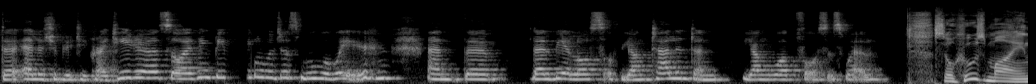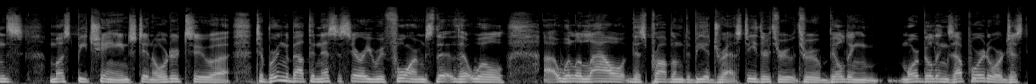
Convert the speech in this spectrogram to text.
the eligibility criteria. So I think people will just move away. and the there'll be a loss of young talent and young workforce as well. So, whose minds must be changed in order to uh, to bring about the necessary reforms that, that will uh, will allow this problem to be addressed, either through through building more buildings upward or just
